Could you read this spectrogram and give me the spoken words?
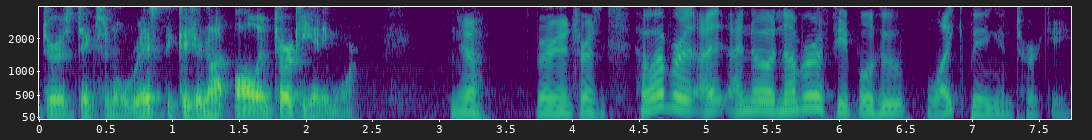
jurisdictional risk because you're not all in Turkey anymore. Yeah, very interesting. However, I, I know a number of people who like being in Turkey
